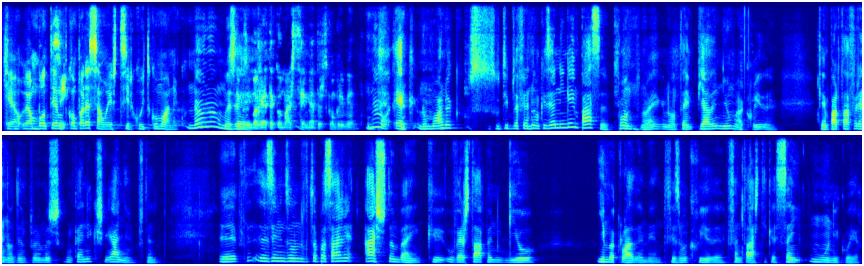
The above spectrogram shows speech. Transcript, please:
Que é, é um bom termo Sim. de comparação, este circuito com o Mónaco. Não, não, mas Temos é. uma reta com mais de 100 metros de comprimento. Não, é que no Mónaco, se o tipo da frente não quiser, ninguém passa. Ponto, não é? Não tem piada nenhuma a corrida. Quem parte à frente não tem problemas mecânicos, ganha. Portanto, eh, portanto, as invenções de ultrapassagem, acho também que o Verstappen guiou imaculadamente. Fez uma corrida fantástica, sem um único erro.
